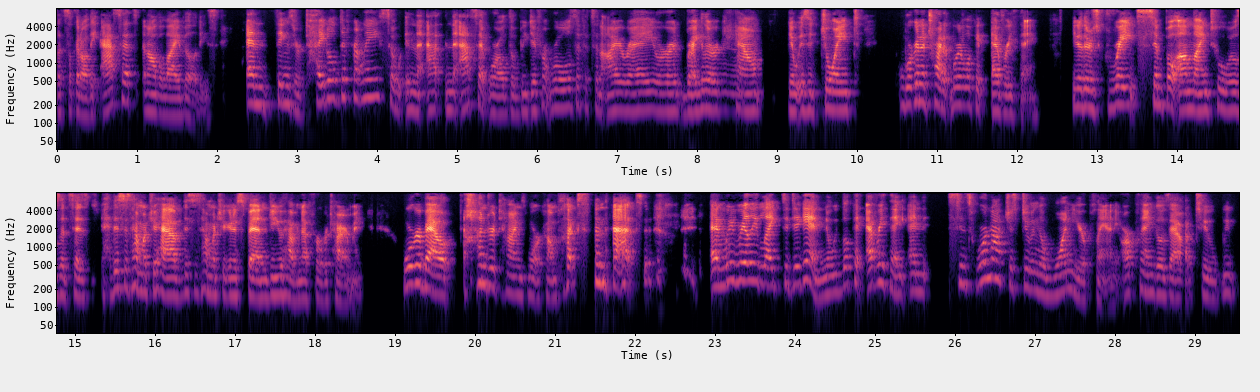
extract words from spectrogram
let's look at all the assets and all the liabilities and things are titled differently. So in the in the asset world, there'll be different rules if it's an IRA or a regular mm-hmm. account. You know, is it joint? We're going to try to we're going to look at everything. You know, there's great simple online tools that says this is how much you have, this is how much you're going to spend. Do you have enough for retirement? We're about a hundred times more complex than that, and we really like to dig in. You know, we look at everything, and since we're not just doing a one year plan, our plan goes out to we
